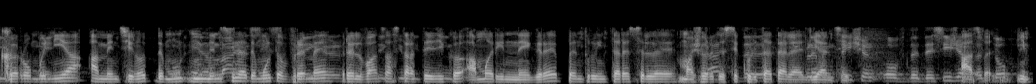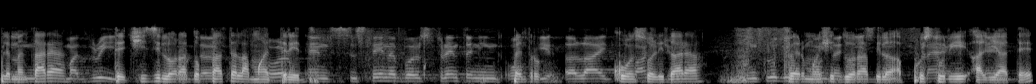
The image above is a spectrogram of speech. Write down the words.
că România a menținut de, menține de multă vreme relevanța strategică a Mării Negre pentru interesele majore de securitate ale alianței. Astfel, implementarea deciziilor adoptate la Madrid pentru consolidarea fermă și durabilă a posturii aliate,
